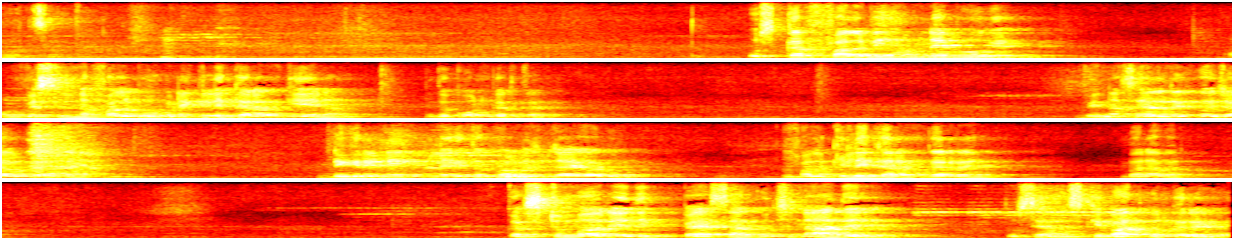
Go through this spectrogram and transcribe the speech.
बहुत ज़्यादा उसका फल भी हमने भोगे। ऑब्वियसली ना फल भोगने के लिए कर्म किए ना, ये तो कौन करता है? बिना सैलरी कोई जॉब करता है? डिग्री नहीं मिलेगी तो कॉलेज जाएगा कौन? फल के लिए कर्म कर रहे हैं, बराबर? कस्टमर यदि पैसा कुछ ना दे तो उसे हंस के बात कौन करेगा?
